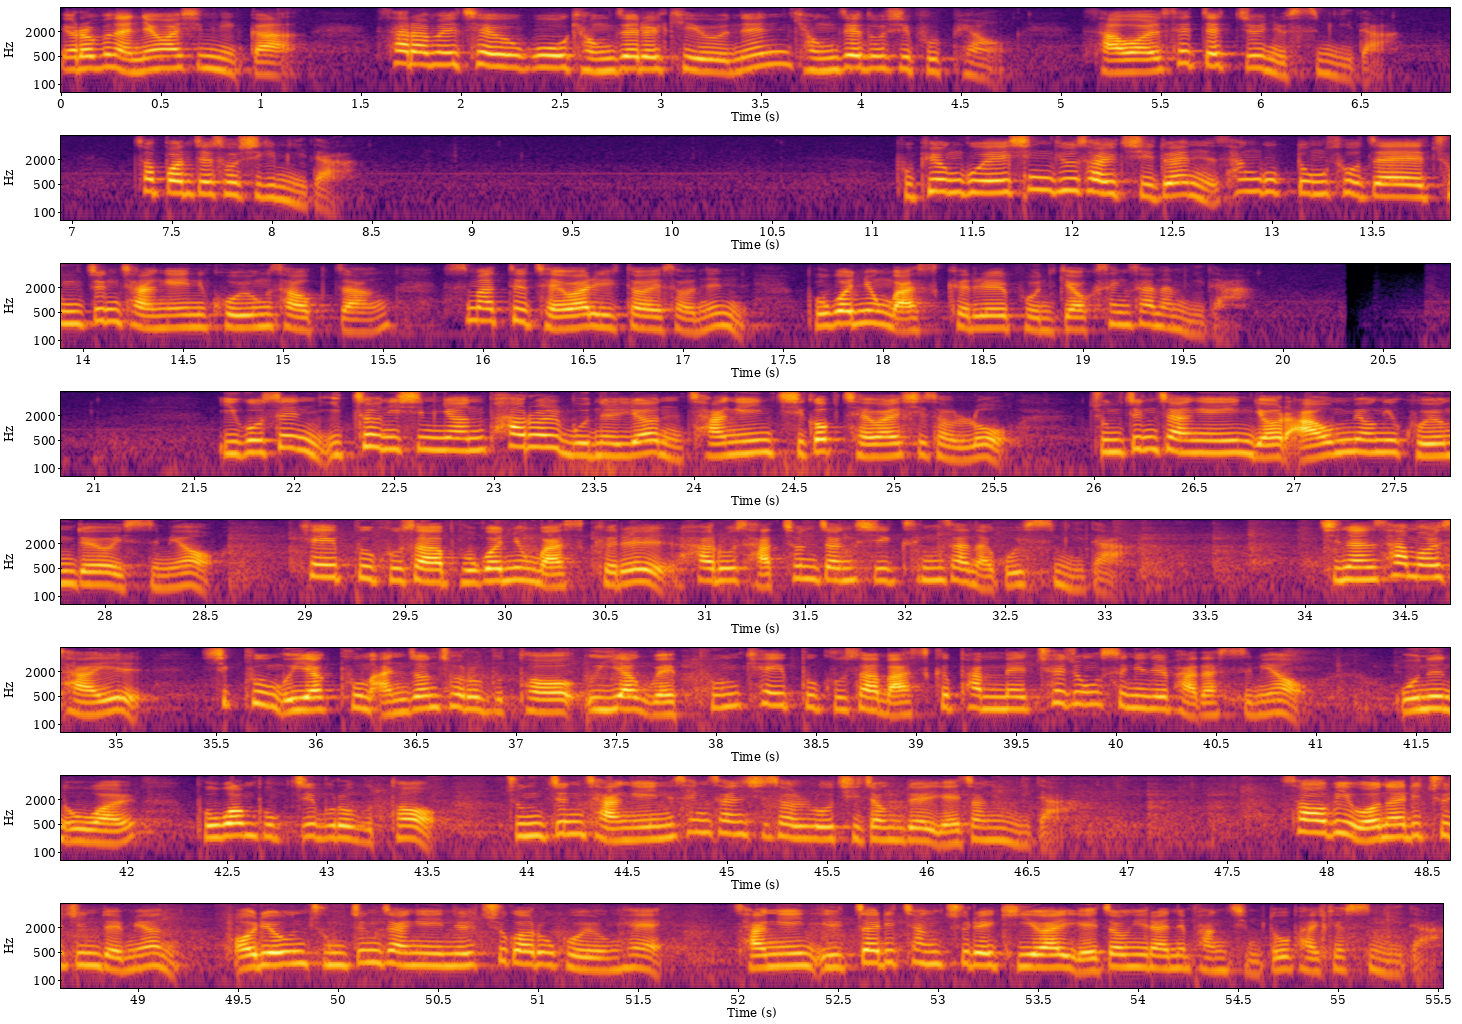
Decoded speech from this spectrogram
여러분 안녕하십니까? 사람을 채우고 경제를 키우는 경제도시 부평 4월 셋째 주 뉴스입니다. 첫 번째 소식입니다. 부평구에 신규 설치된 상국동 소재 중증 장애인 고용 사업장 스마트 재활 일터에서는 보건용 마스크를 본격 생산합니다. 이곳은 2020년 8월 문을 연 장애인 직업 재활 시설로 중증 장애인 19명이 고용되어 있으며 KF94 보건용 마스크를 하루 4,000장씩 생산하고 있습니다. 지난 3월 4일 식품의약품안전처로부터 의약 외품 KF94 마스크 판매 최종 승인을 받았으며 오는 5월 보건복지부로부터 중증 장애인 생산시설로 지정될 예정입니다. 사업이 원활히 추진되면 어려운 중증 장애인을 추가로 고용해 장애인 일자리 창출에 기여할 예정이라는 방침도 밝혔습니다.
